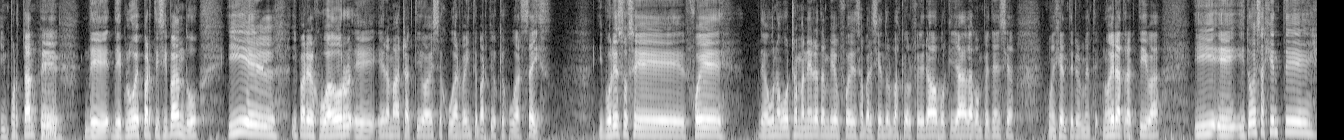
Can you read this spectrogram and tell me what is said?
importante de, clubes participando y, el, y para el jugador eh, era más atractivo a veces jugar 20 partidos que jugar 6. Y por eso se fue, de alguna u otra manera también fue desapareciendo el básquetbol federado porque ya la competencia, como dije anteriormente, no era atractiva. Y, eh, toda esa gente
